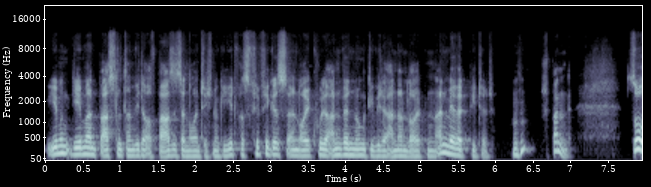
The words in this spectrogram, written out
jemand, jemand bastelt dann wieder auf Basis der neuen Technologie etwas Pfiffiges, eine neue coole Anwendung, die wieder anderen Leuten einen Mehrwert bietet. Mhm, spannend. So,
